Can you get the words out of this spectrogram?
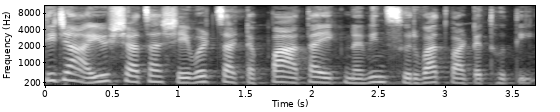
तिच्या आयुष्याचा शेवटचा टप्पा आता एक नवीन सुरुवात वाटत होती.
